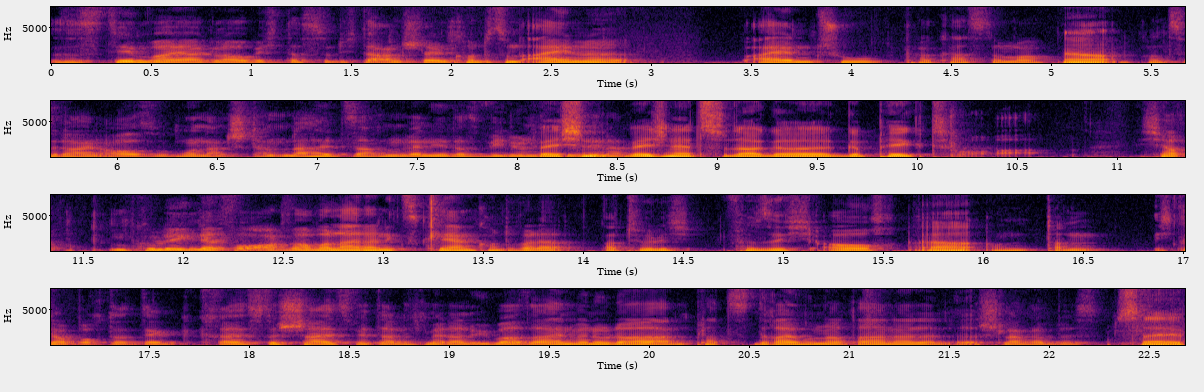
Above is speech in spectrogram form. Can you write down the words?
System war ja, glaube ich, dass du dich da anstellen konntest und eine, einen Schuh per Customer. ja. Konntest du da einen aussuchen und dann standen da halt Sachen, wenn ihr das Video nicht gesehen Welchen, habt. welchen hättest du da ge, gepickt? Boah. Ich habe einen Kollegen, der vor Ort war, aber leider nichts klären konnte, weil er natürlich für sich auch Ja, und dann, ich glaube auch, dass der größte Scheiß wird da nicht mehr dann über sein, wenn du da an Platz 300 da in der Schlange bist. safe.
